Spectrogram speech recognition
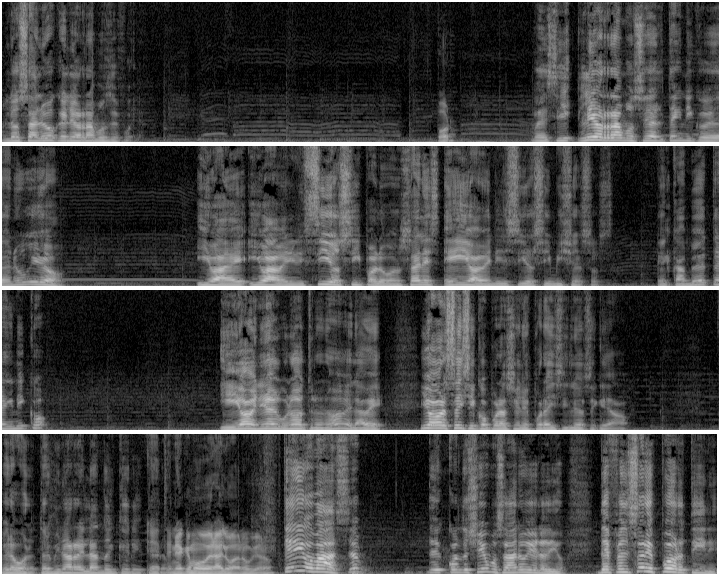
lo salvó que Leo Ramos se fuera. Si Leo Ramos era el técnico de Danubio, iba a, iba a venir sí o sí Pablo González e iba a venir sí o sí Michel Sosa. El cambio de técnico y iba a venir algún otro, ¿no? De la B. Iba a haber seis incorporaciones por ahí si Leo se quedaba. Pero bueno, terminó arreglando en Y Querétaro. tenía que mover algo Danubio, ¿no? Te digo más, cuando lleguemos a Danubio lo digo. Defensor Sporting,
